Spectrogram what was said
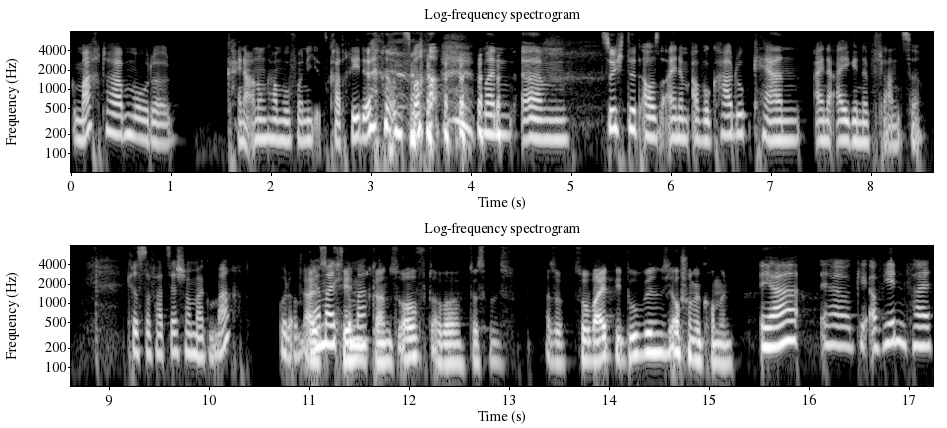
gemacht haben oder keine Ahnung haben, wovon ich jetzt gerade rede, und zwar, man ähm, züchtet aus einem Avocado-Kern eine eigene Pflanze. Christoph hat es ja schon mal gemacht oder mehrmals Als kind gemacht. ganz oft, aber das ist, also so weit wie du bin ich auch schon gekommen. Ja, ja, okay, auf jeden Fall.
